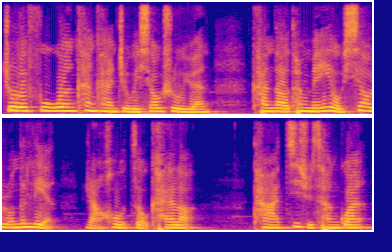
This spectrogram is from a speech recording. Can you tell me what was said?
这位富翁看看这位销售员，看到他没有笑容的脸，然后走开了。他继续参观，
